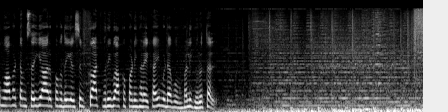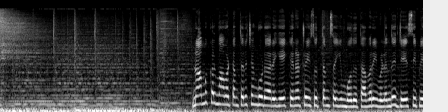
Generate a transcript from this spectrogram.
மாவட்டம் செய்யாறு பகுதியில் சிப்காட் விரிவாக்க பணிகளை கைவிடவும் வலியுறுத்தல். நாமக்கல் மாவட்டம் திருச்செங்கோடு அருகே கிணற்றை சுத்தம் செய்யும் போது தவறி விழுந்து ஜேசிபி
